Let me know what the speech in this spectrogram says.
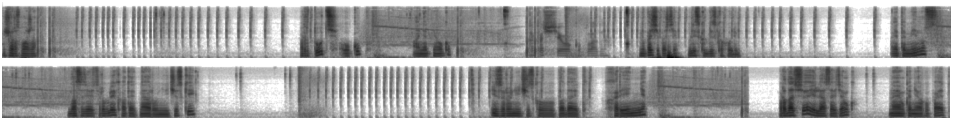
Еще раз можно. Ртуть, окуп. А, нет, не окуп. Ну почти окуп, ладно. Ну почти, почти. Близко-близко ходим. Это минус. 29 рублей хватает на рунический. Из рунического выпадает хрень. Продать все или оставить эмку? На эмка не окупает.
